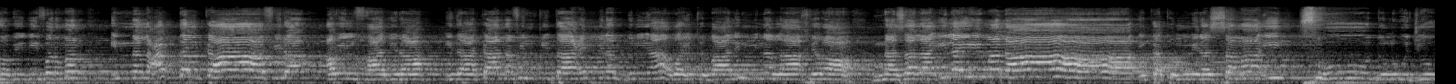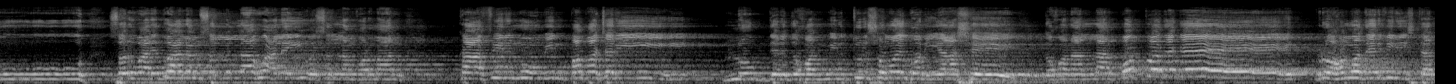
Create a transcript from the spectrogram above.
নবীজি ফরমান, ইন্নাল আবদাল কাফিরা আউল ফাজিরা, ইদা কানা ফিল কিতাইন মিনাদ দুনিয়া ওয়া ইকবালিন মিনাল আখিরা, নাযালা ইলাইহি মালাইকাতুম মিনাস সামাই সুদুল ওয়ুজুহ সরওয়ারে দু আলম সাল্লাল্লাহু আলাইহি ওয়াসাল্লাম ফরমান কাফির, মুমিন, পাপাচারী লোকদের যখন মৃত্যুর সময় গনিয়ে আসে, তখন আল্লাহর পক্ষ থেকে রহমতের ফিরিস্তার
